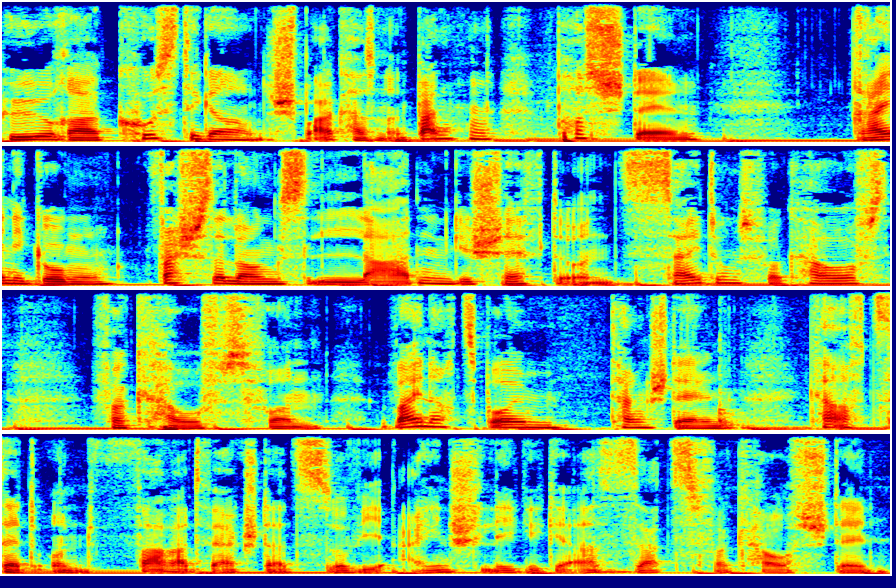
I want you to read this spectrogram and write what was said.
Hörer, Kustiker, Sparkassen und Banken, Poststellen, Reinigung, Waschsalons, Ladengeschäfte und Zeitungsverkaufs, Verkaufs von Weihnachtsbäumen, Tankstellen, Kfz- und Fahrradwerkstatt sowie einschlägige Ersatzverkaufsstellen,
